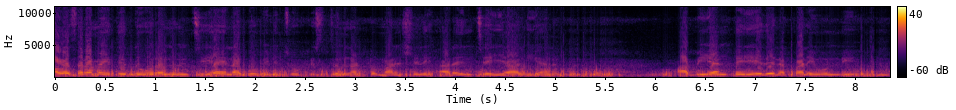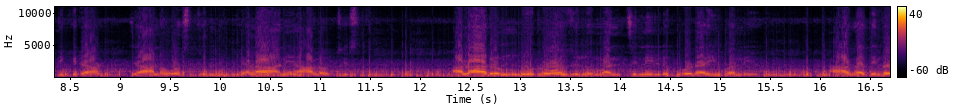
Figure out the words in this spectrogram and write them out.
అవసరమైతే దూరం నుంచి ఆయన భూమిని చూపిస్తున్నట్టు మనిషిని అరేంజ్ చేయాలి అనుకుంది. అభి అంటే ఏదైనా పని ఉండి ఇంటికి రాడు. జాను వస్తుంది ఎలా అని ఆలోచిస్తుంది. అలా రెండు రోజులు మంచినీళ్ళు కూడా ఇవ్వలేదు. ఆ గదిలో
